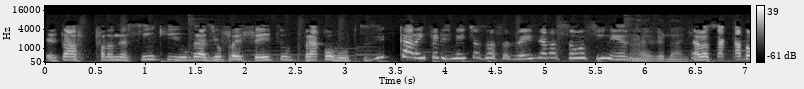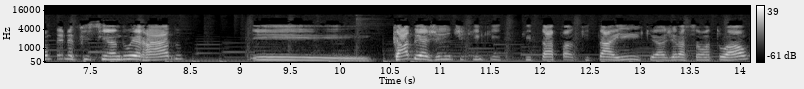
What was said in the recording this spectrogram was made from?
Ele tava falando assim que o Brasil foi feito para corruptos. E, cara, infelizmente as nossas leis elas são assim mesmo. É verdade. Elas acabam beneficiando o errado e cabe a gente que, que, que, tá, que tá aí, que é a geração atual,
